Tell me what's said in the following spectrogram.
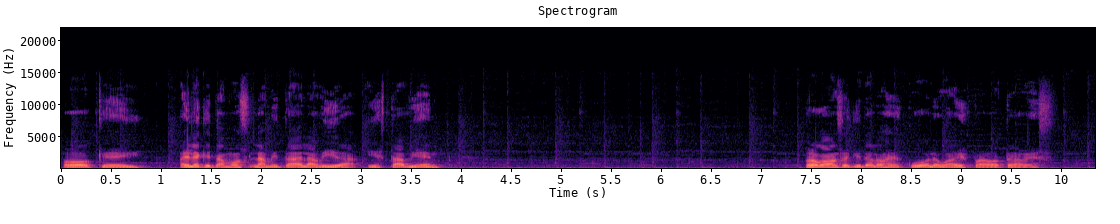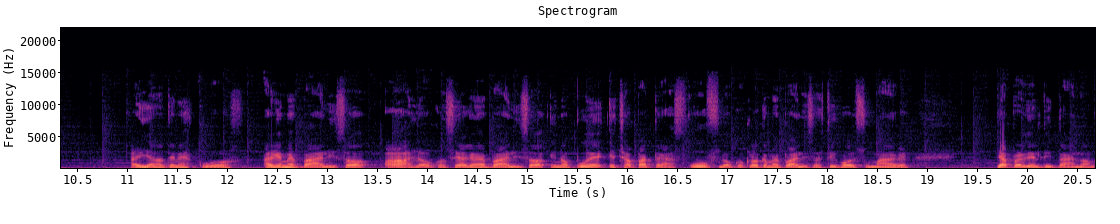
Ok. Ahí le quitamos la mitad de la vida y está bien. Solo cuando se quiten los escudos le voy a disparar otra vez. Ahí ya no tiene escudos. Alguien me paralizó. Ah, loco. Sí, alguien me paralizó y no pude echar para atrás. Uf, loco. Creo que me paralizó este hijo de su madre. Ya perdí el titán, ¿no?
